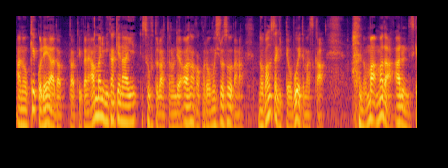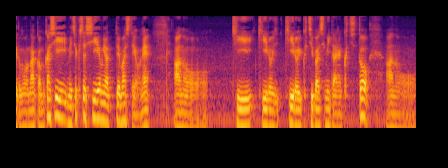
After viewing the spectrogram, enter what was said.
あの、結構レアだったというかね、あんまり見かけないソフトだったので、あ、なんかこれ面白そうだな。ノバウサギって覚えてますか？あの、まあ、まだあるんですけども、なんか昔めちゃくちゃ CM やってましたよね。あの、黄色い、黄色いくちばしみたいな口と、あの、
